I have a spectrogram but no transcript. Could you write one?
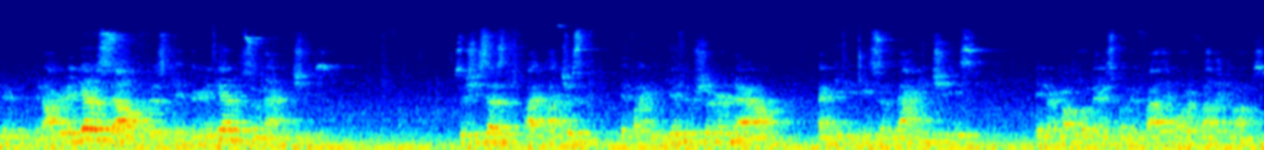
You're, you're not going to get a salad for this kid. You're going to get him some mac and cheese. So she says, I, I just, if I can give him sugar now and he can eat some mac and cheese in a couple of minutes when the family order finally comes,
